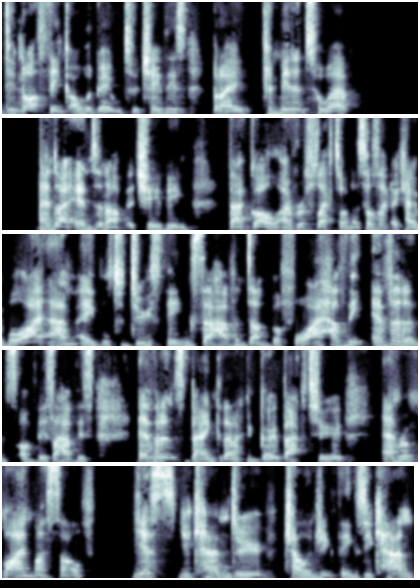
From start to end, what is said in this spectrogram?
did not think I would be able to achieve this, but I committed to it and I ended up achieving that goal. I reflect on it. So I was like, okay, well, I am able to do things that I haven't done before. I have the evidence of this. I have this evidence bank that I can go back to and remind myself, yes, you can do challenging things. You can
